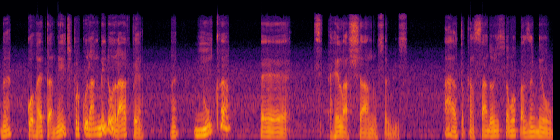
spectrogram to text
né, corretamente, procurar melhorar até. Nunca é, relaxar no serviço. Ah, eu estou cansado, hoje só vou fazer meu.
